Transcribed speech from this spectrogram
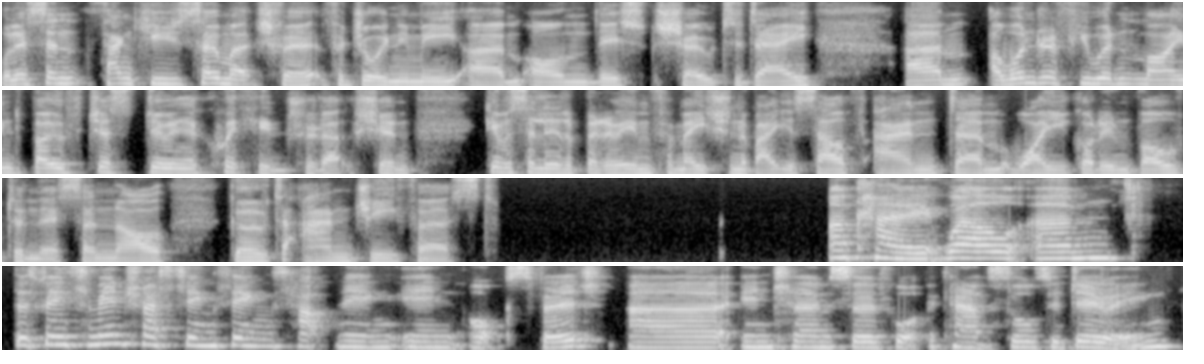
Well, listen, thank you so much for for joining me um, on this show today. Um, I wonder if you wouldn't mind both just doing a quick introduction, give us a little bit of information about yourself and um, why you got involved in this, and I'll go to Anne G first. Okay, well, um, there's been some interesting things happening in Oxford uh, in terms of what the councils are doing,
